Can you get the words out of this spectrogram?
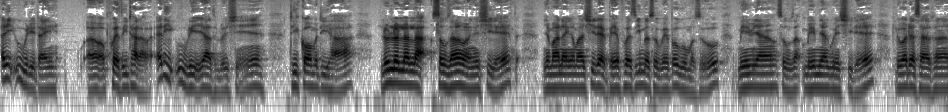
အဲ့ဒီဥပဒေတိုင်းဖွဲ့စည်းထားတာပါအဲ့ဒီဥပဒေအရဆိုလို့ရှိရင်ဒီကော်မတီဟာလွတ်လွတ်လပ်လပ်စုံစမ်းဝင်ရှိတယ် မြန်မာနိုင်ငံမှာရှိတဲ့ဘယ်ဖွဲ့စည်းမဆိုဘယ်ပုဂ္ဂိုလ်မဆိုမေးမြန်းစုံစမ်းမေးမြန်းခွင့်ရှိတယ်လိုအပ်တဲ့စာဆန်း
